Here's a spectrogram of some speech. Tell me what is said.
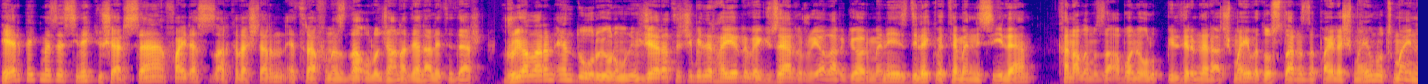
Eğer pekmeze sinek düşerse faydasız arkadaşların etrafınızda olacağına delalet eder. Rüyaların en doğru yorumunu yüce yaratıcı bilir. Hayırlı ve güzel rüyalar görmeniz dilek ve temennisiyle kanalımıza abone olup bildirimleri açmayı ve dostlarınızla paylaşmayı unutmayınız.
